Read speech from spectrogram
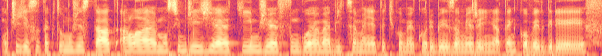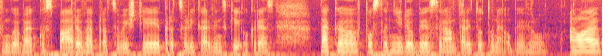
Určitě se tak to může stát, ale musím říct, že tím, že fungujeme víceméně teď jako kdyby zaměření na ten COVID, kdy fungujeme jako spádové pracoviště pro celý Karvinský okres, tak v poslední době se nám tady toto neobjevilo. Ale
